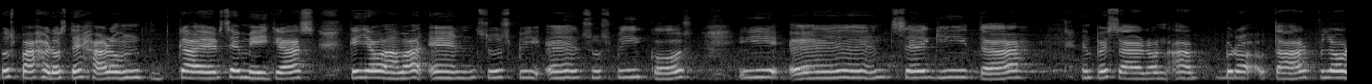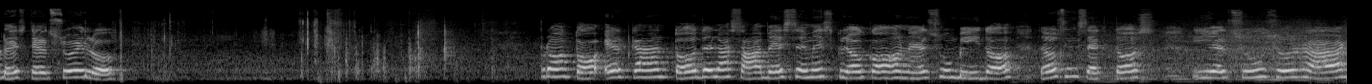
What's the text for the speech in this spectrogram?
los pájaros dejaron caer semillas que llevaban en sus, en sus picos y enseguida empezaron a brotar flores del suelo. Pronto el canto de las aves se mezcló con el zumbido de los insectos y el susurrar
